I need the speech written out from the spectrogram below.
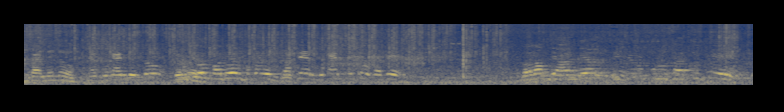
Bukan itu. Ya, bukan itu. Pintu kodir, bukan kodir, bukan pintu kodir. Tolong diambil 71 C.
